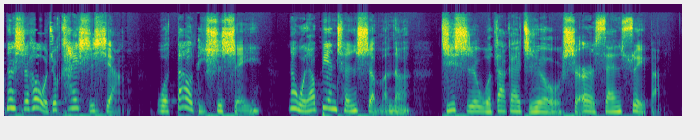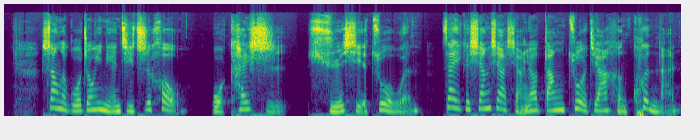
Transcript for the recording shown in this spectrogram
那时候，我就开始想。我到底是谁？那我要变成什么呢？即使我大概只有十二三岁吧。上了国中一年级之后，我开始学写作文。在一个乡下，想要当作家很困难。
